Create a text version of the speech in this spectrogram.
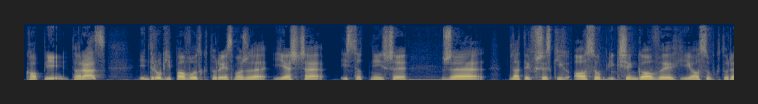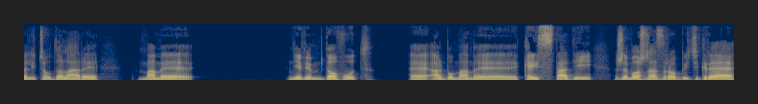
kopii, to raz. I drugi powód, który jest może jeszcze istotniejszy, że dla tych wszystkich osób i księgowych, i osób, które liczą dolary, mamy, nie wiem, dowód e, albo mamy case study, że można zrobić grę.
